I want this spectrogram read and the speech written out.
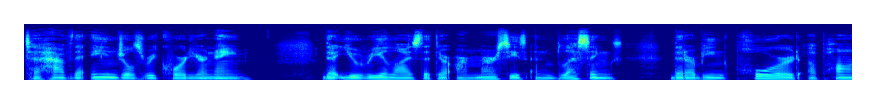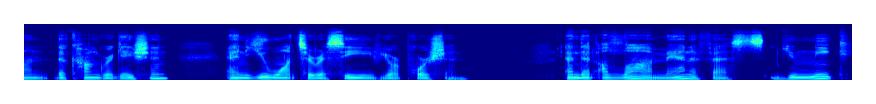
to have the angels record your name that you realize that there are mercies and blessings that are being poured upon the congregation, and you want to receive your portion. And that Allah manifests unique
